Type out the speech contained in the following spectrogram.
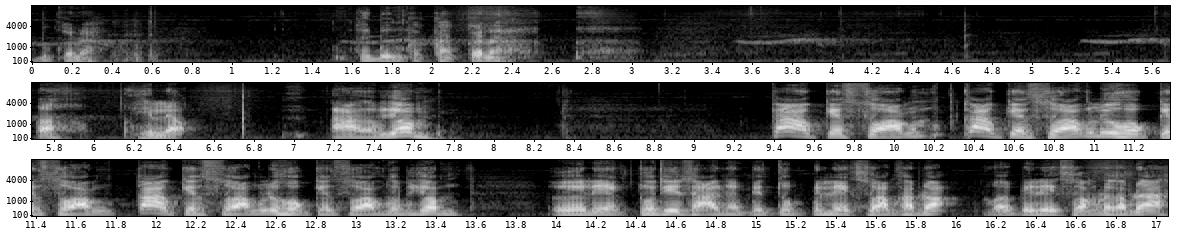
เบิ่งกันนะ แต่เบิ่งคักๆกันนะอ๋อเห็นแล้วอ่าท่านผู้ชมเก้าเกตสองเก้าเกตสองหรือหกเกตสองเก้าเกตสองหรือหกเกตสองท่านผู้ชมเออเลขตัวที่สามเนี่ยเป็นตัวเป็นเลขสองครับเนาะเออเป็นเลขสองนะครับเนาะ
